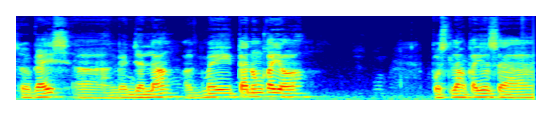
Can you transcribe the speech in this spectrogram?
So guys, uh, hanggang dyan lang. Pag may tanong kayo, post lang kayo sa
